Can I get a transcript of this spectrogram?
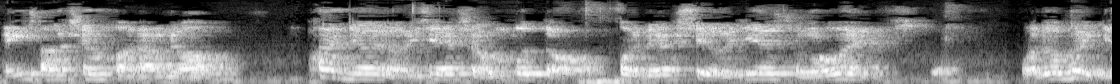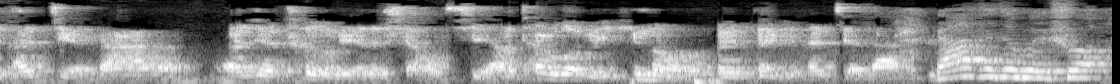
临床生活当中，患者有一些什么不懂，或者是有一些什么问题，我都会给他解答，而且特别的详细。然后他如果没听懂，我会再给他解答。然后他就会说：“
